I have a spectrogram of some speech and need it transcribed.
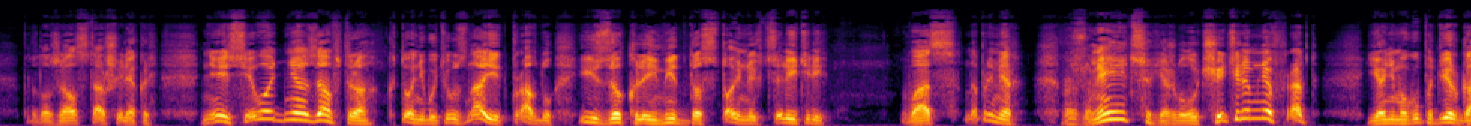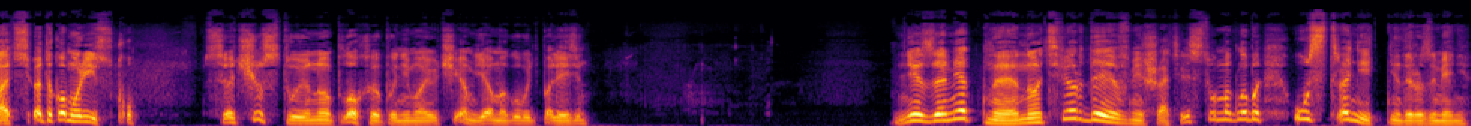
— продолжал старший лекарь. — Не сегодня, а завтра кто-нибудь узнает правду и заклеймит достойных целителей. — вас, например. Разумеется, я же был учителем, Нефрат. Я не могу подвергать себя такому риску. Сочувствую, но плохо понимаю, чем я могу быть полезен. Незаметное, но твердое вмешательство могло бы устранить недоразумение.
